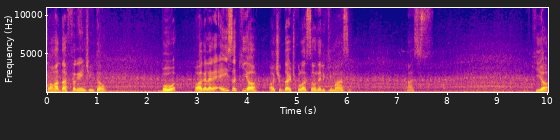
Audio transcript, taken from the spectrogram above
Só roda da frente, então. Boa. Ó, galera, é isso aqui, ó. Olha o tipo da articulação dele, que massa. Nossa. Aqui, ó.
